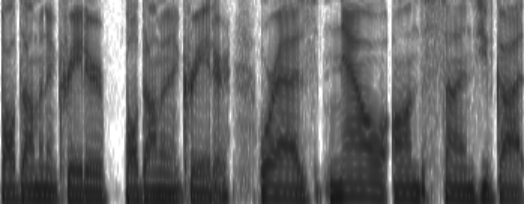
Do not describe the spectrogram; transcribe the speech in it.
ball dominant creator, ball dominant creator. Whereas now on the Suns, you've got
